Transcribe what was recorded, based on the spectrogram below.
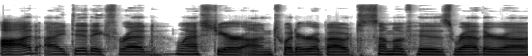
odd. I did a thread last year on Twitter about some of his rather, uh,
